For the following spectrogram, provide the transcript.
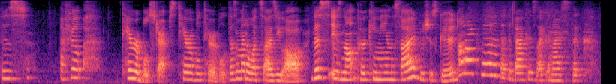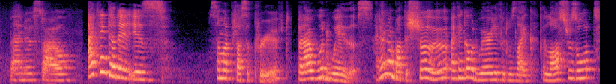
There's, I feel, terrible straps terrible terrible it doesn't matter what size you are this is not poking me in the side which is good i like the that the back is like a nice thick bandeau style i think that it is somewhat plus approved but i would wear this i don't know about the show i think i would wear it if it was like the last resort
